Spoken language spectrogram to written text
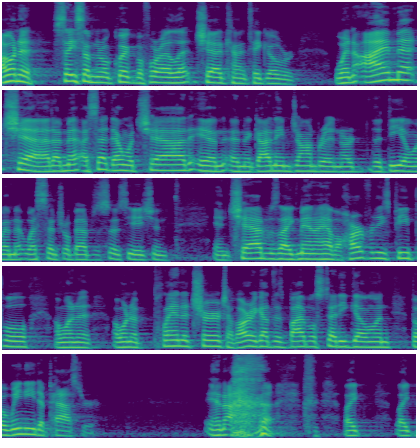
I want to say something real quick before I let Chad kind of take over. When I met Chad, I, met, I sat down with Chad and, and a guy named John Britton, our, the DOM at West Central Baptist Association. And Chad was like, Man, I have a heart for these people. I want to I want to plant a church. I've already got this Bible study going, but we need a pastor. And I, like, like,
